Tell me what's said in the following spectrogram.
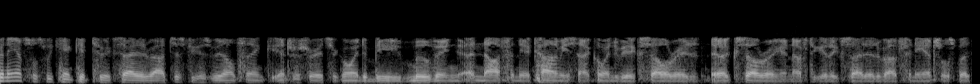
financials we can't get too excited about just because we don't think interest rates are going to be moving enough and the economy is not going to be accelerated accelerating enough to get excited about financials. But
